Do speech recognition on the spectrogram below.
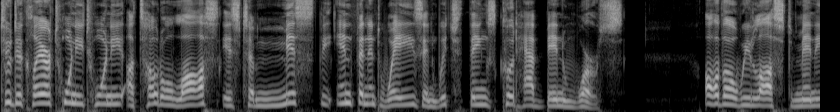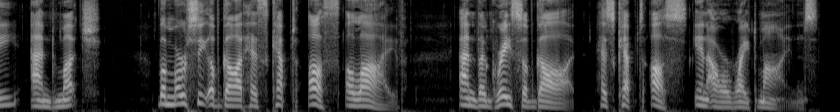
To declare 2020 a total loss is to miss the infinite ways in which things could have been worse. Although we lost many and much, the mercy of God has kept us alive, and the grace of God has kept us in our right minds.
